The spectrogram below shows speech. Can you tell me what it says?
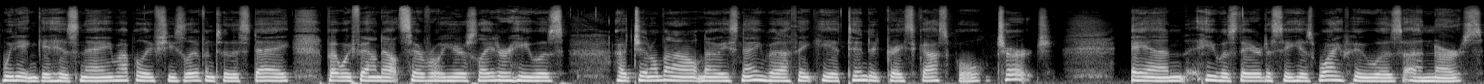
we didn't get his name. I believe she's living to this day. But we found out several years later he was a gentleman. I don't know his name, but I think he attended Grace Gospel Church. And he was there to see his wife, who was a nurse,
